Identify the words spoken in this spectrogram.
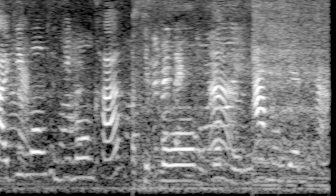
ขายกี่โมงถึงกี่โมงคะ สิบโมงจนถึงห้าโมงเย็นค่ะ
